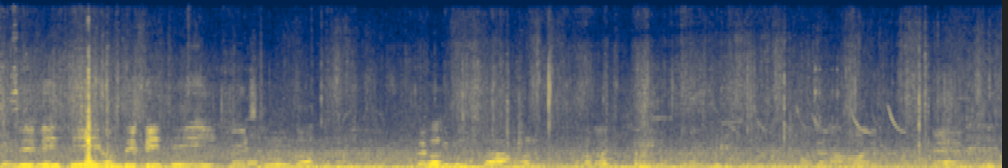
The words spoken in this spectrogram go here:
DVD, um DVD aí, mas que não dá. Daqui não dá, mano. É.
